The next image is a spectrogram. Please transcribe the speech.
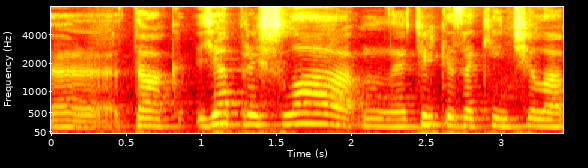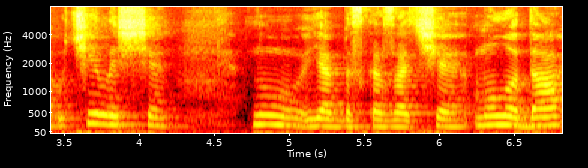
Е, так, я прийшла, тільки закінчила училище. Ну, як би сказати, ще молода.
